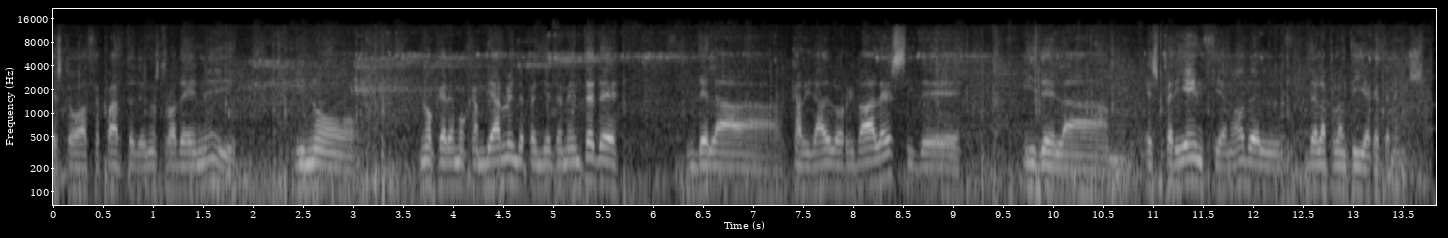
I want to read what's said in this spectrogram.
esto hace parte de nuestro ADN y, no, no, queremos cambiarlo independientemente de, de, la calidad de los rivales y de, y de la mm, experiencia ¿no? De la plantilla que tenemos.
